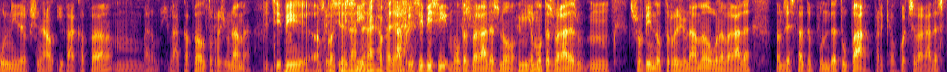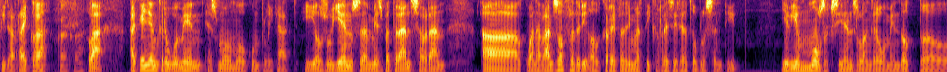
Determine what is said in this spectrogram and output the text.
unidireccional i va cap a, mm, bueno, i va cap al Torrejonama. En principi els cotxes sí. han d'anar cap allà. En principi sí, moltes vegades no. Mm. I moltes vegades, mm, sortint del Torrejonama, alguna vegada doncs he estat a punt de topar, perquè el cotxe a vegades tira recte. Clar, clar, clar. clar aquell encreuament és molt, molt complicat. I els oients eh, més veterans sabran, eh, quan abans el, Frederic, el carrer Frederic Martí Carrers era doble sentit, hi havia molts accidents a l'encreuament del, del,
